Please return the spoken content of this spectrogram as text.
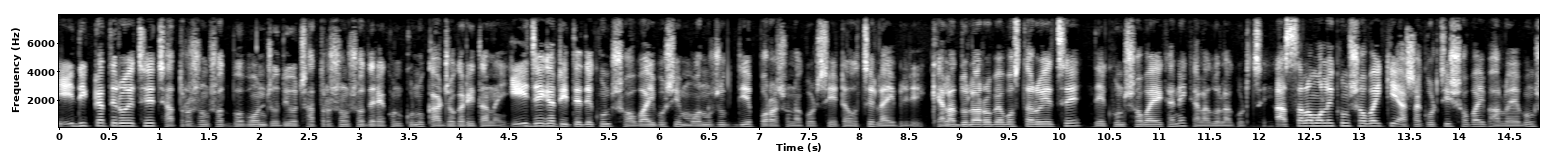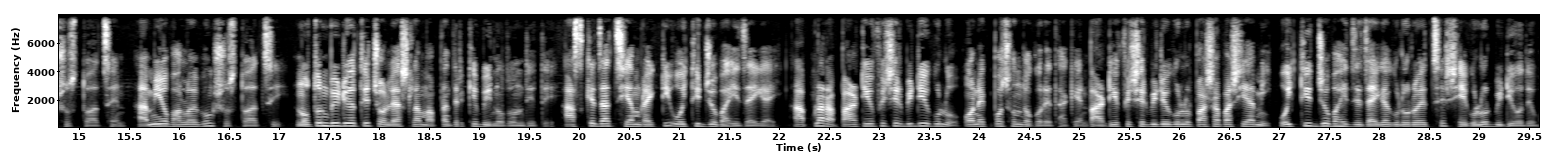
এই দিকটাতে রয়েছে ছাত্র সংসদ ভবন, যদিও ছাত্র সংসদের এখন কোনো কার্যকারিতা নাই। এই জায়গাটিতে দেখুন, সবাই বসে মনোযোগ দিয়ে পড়াশোনা করছে, এটা হচ্ছে লাইব্রেরি। খেলাধুলারও ব্যবস্থা রয়েছে, দেখুন সবাই এখানে খেলাধুলা করছে। আসসালামু আলাইকুম সবাইকে, আশা করছি সবাই ভালো এবং সুস্থ আছেন। আমিও ভালো এবং সুস্থ আছি। নতুন ভিডিওতে চলে আসলাম আপনাদেরকে বিনোদন দিতে। আজকে যাচ্ছি আমরা একটি ঐতিহ্যবাহী জায়গায়। আপনারা পার্টি অফিসের ভিডিওগুলো অনেক পছন্দ করে থাকেন। পার্টি অফিসের ভিডিওগুলোর পাশাপাশি আমি ঐতিহ্যবাহী যে জায়গাগুলো রয়েছে, সেগুলোর ভিডিও দেব।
